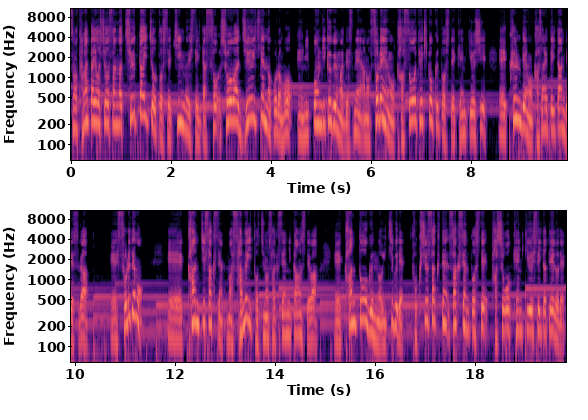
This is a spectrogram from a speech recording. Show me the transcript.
その田中義雄さんが中隊長として勤務していた昭和11年の頃も、え日本陸軍はですねあのソ連を仮想敵国として研究し、え訓練を重ねていたんですが、えそれでも、え完治作戦、まあ、寒い土地の作戦に関しては、え関東軍の一部で特殊作戦作戦として多少研究していた程度で、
